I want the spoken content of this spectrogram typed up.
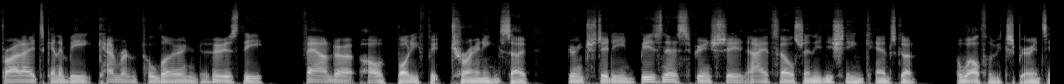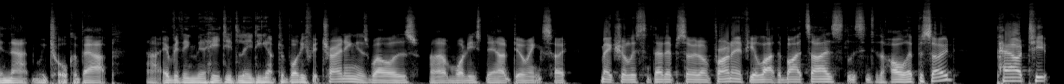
Friday, it's going to be Cameron Falloon, who is the founder of Body Fit Training. So if you're interested in business, if you're interested in AFL strength and conditioning, Cam's got a wealth of experience in that. And we talk about uh, everything that he did leading up to Body Fit Training as well as um, what he's now doing. So make sure to listen to that episode on Friday. If you like the bite size, listen to the whole episode. Power tip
